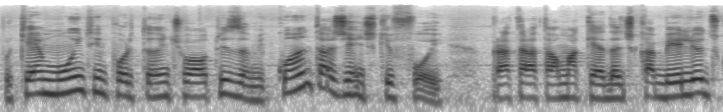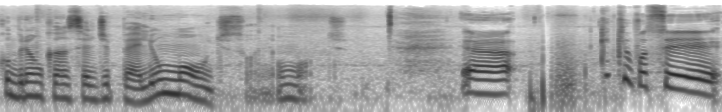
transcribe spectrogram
porque é muito importante o autoexame. Quanta gente que foi para tratar uma queda de cabelo e eu descobri um câncer de pele? Um monte, Sônia, um monte. É, o que, que, você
